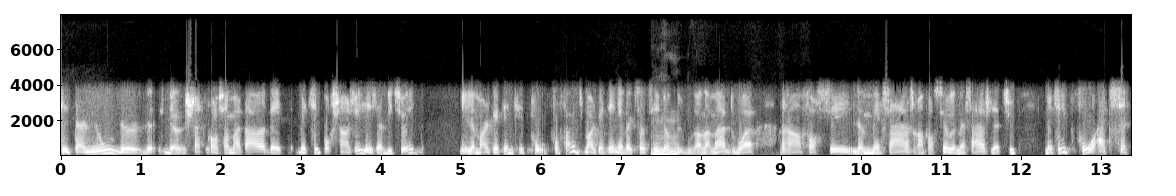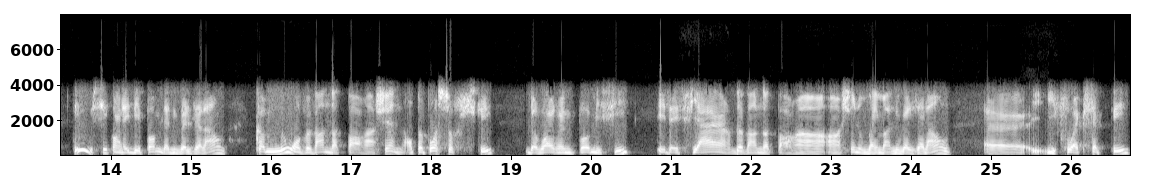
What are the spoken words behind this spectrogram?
c'est à nous, de, de- de chaque consommateur, d'être. Mais tu sais, pour changer les habitudes et le marketing, il faut, faut faire du marketing avec ça. C'est là que le gouvernement doit renforcer le message, renforcer le message là-dessus. Mais tu sais, il faut accepter aussi qu'on ait des pommes de la Nouvelle-Zélande. Comme nous, on veut vendre notre porc en Chine. On peut pas s'offusquer de voir une pomme ici et d'être fier de vendre notre porc en, Chine ou même en Nouvelle-Zélande. Euh, il faut accepter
